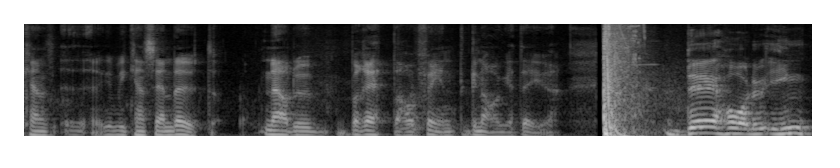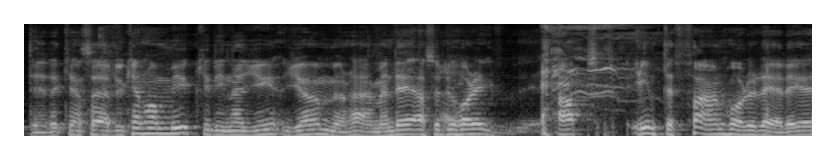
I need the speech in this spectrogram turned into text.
kan, eh, vi kan sända ut när du berättar hur fint Gnaget är ju. Det har du inte, det kan jag säga. Du kan ha mycket i dina gö- gömmor här, men det, alltså, du har inte fan har du det. det är,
